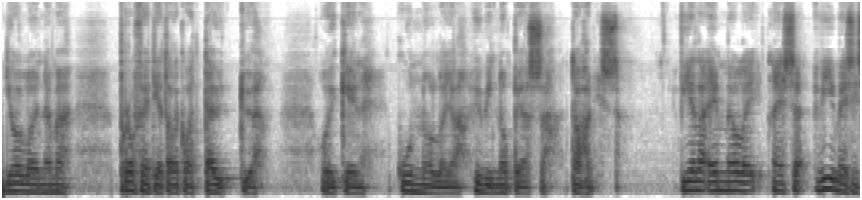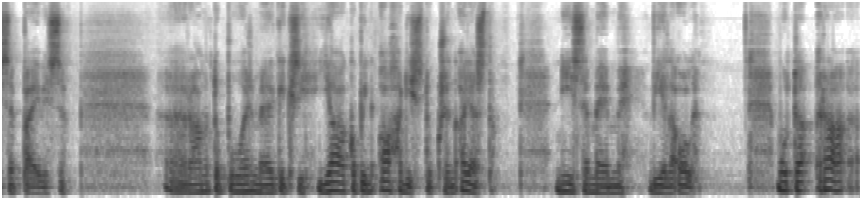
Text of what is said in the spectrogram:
jolloin nämä profetiat alkavat täyttyä oikein kunnolla ja hyvin nopeassa tahdissa. Vielä emme ole näissä viimeisissä päivissä. Raamattu puhuu esimerkiksi Jaakobin ahdistuksen ajasta. Niissä me emme vielä ole. Mutta ra-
